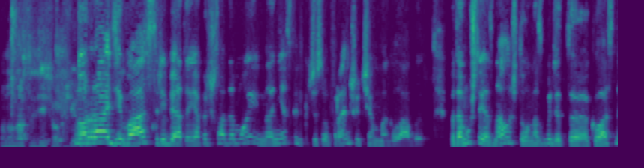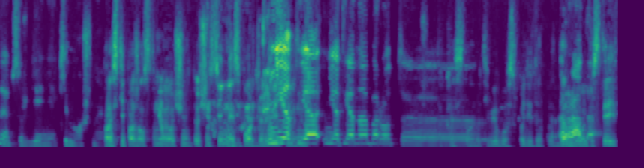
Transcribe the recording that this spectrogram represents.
Он у нас здесь вообще... Но ради вас, ребята, я пришла домой на несколько часов раньше, чем могла бы. Потому что я знала, что у нас будет э, классное обсуждение киношное. Прости, пожалуйста, мы очень, очень сильно испортили Нет, вечер, я, нет, я наоборот... э, Такая слава тебе, Господи, да, домой рада. быстрее.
